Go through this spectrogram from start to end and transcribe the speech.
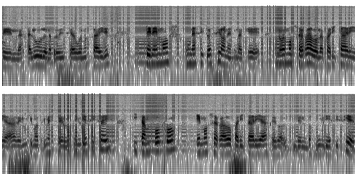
de la salud de la provincia de Buenos Aires, tenemos una situación en la que no hemos cerrado la paritaria del último trimestre del 2016 y tampoco hemos cerrado paritarias del 2017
